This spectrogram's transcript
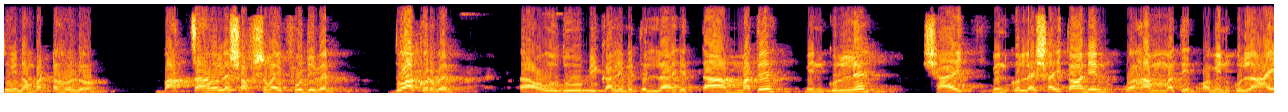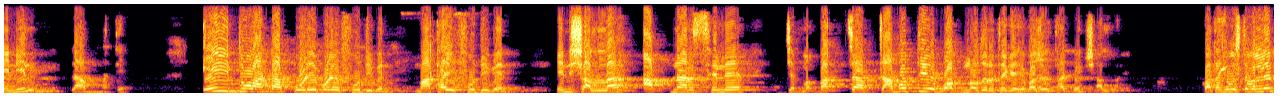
দুই নম্বরটা হলো, বাচ্চা হলে সবসময় ফু দিবেন, দোয়া করবেন। তাম্মাতে এই দোয়াটা পড়ে পড়ে ফু দিবেন, মাথায় ফু দিবেন। ইনশাল্লাহ আপনার ছেলে যে বাচ্চা যাবতীয় বদনজর থেকে হেফাজতে থাকবে ইনশাল্লাহ কথা কি বুঝতে পারলেন?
